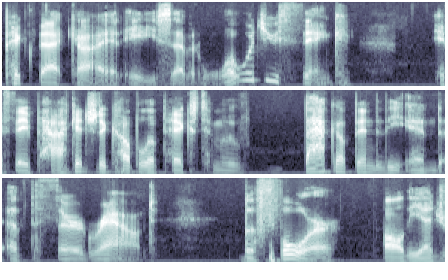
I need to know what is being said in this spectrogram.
pick that guy at 87. What would you think if they packaged a couple of picks to move back up into the end of the third round before all the edge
